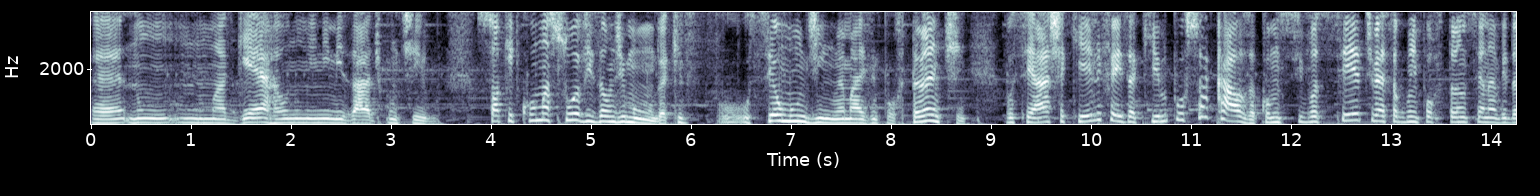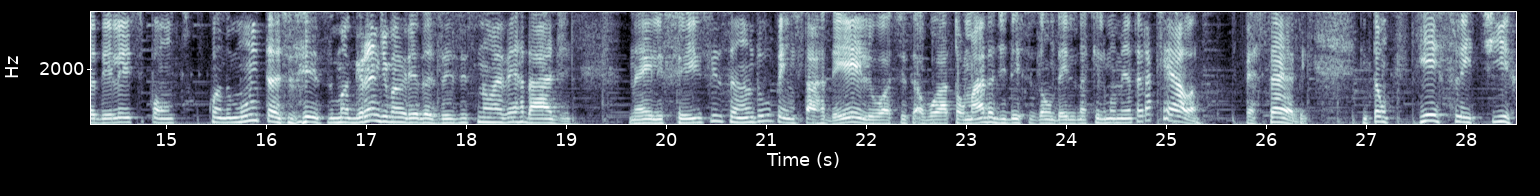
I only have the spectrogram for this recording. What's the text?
é, num, numa guerra ou numa inimizade contigo. Só que como a sua visão de mundo é que o seu mundinho é mais importante, você acha que ele fez aquilo por sua causa, como se você tivesse alguma importância na vida dele a esse ponto. Quando muitas vezes, uma grande maioria das vezes, isso não é verdade né? Ele fez visando o bem-estar dele, ou a, ou a tomada de decisão dele naquele momento era aquela, percebe? Então, refletir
